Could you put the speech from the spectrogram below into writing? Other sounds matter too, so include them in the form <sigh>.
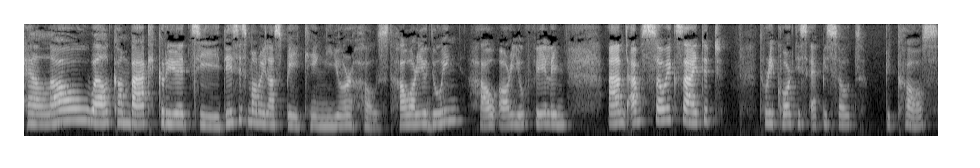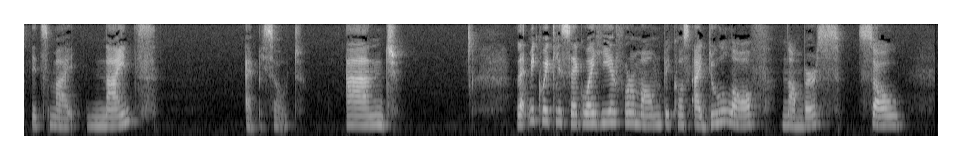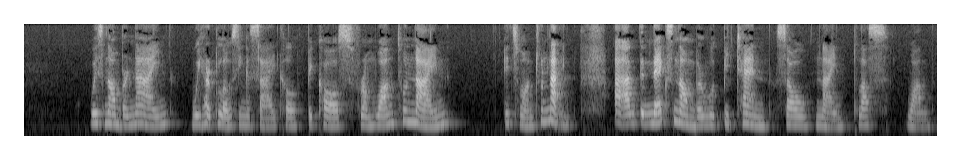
Hello, welcome back, Grüezi. This is Manuela speaking, your host. How are you doing? How are you feeling? And I'm so excited to record this episode because it's my ninth episode. And let me quickly segue here for a moment because I do love numbers. So, with number nine, we are closing a cycle because from 1 to 9 it's 1 to 9 and the next number would be 10 so 9 plus 1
